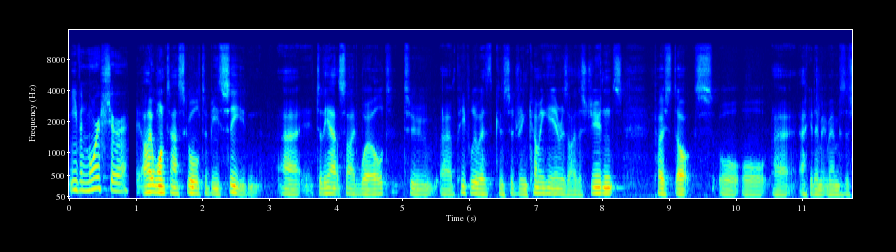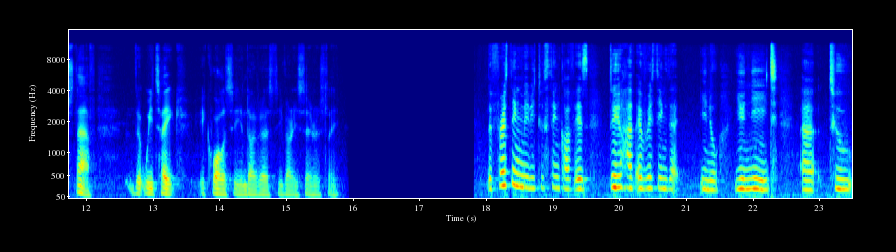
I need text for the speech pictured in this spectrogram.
even more sure. I want our school to be seen uh, to the outside world, to uh, people who are considering coming here as either students, postdocs or, or uh, academic members of staff, that we take equality and diversity very seriously. The first thing maybe to think of is, do you have everything that you know you need uh, to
